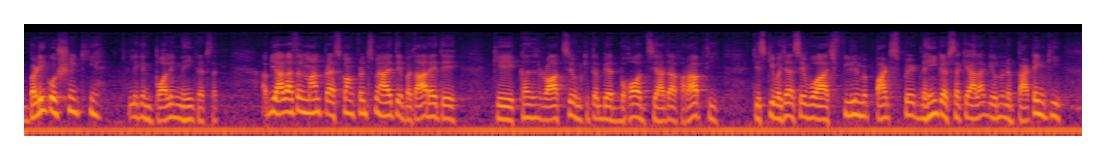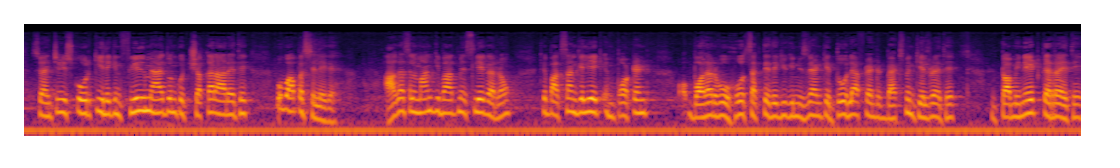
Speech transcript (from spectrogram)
बड़ी कोशिशें की हैं, लेकिन बॉलिंग नहीं कर सके। अभी आगा सलमान प्रेस कॉन्फ्रेंस में आए थे, बता रहे थे कि कल रात से उनकी तबीयत बहुत ज़्यादा ख़राब थी। जिसकी वजह से वो आज फ़ील्ड में पार्टिसिपेट नहीं कर सके। हालाँकि उन्होंने बैटिंग की, सेंचुरी स्कोर की, लेकिन फ़ील्ड में आए तो उनको चक्कर आ रहे थे, वो वापस चले गए। आगा सलमान की बात मैं इसलिए कर रहा हूँ कि पाकिस्तान के लिए एक इंपॉर्टेंट बॉलर वो हो सकते थे, क्योंकि न्यूजीलैंड के दो लेफ़्ट हैंडेड बैट्समैन खेल रहे थे डोमिनेट कर रहे थे,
